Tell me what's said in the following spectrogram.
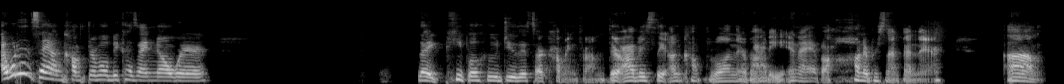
I wouldn't say uncomfortable because I know where like people who do this are coming from. They're obviously uncomfortable in their body, and I have a hundred percent been there. Um,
